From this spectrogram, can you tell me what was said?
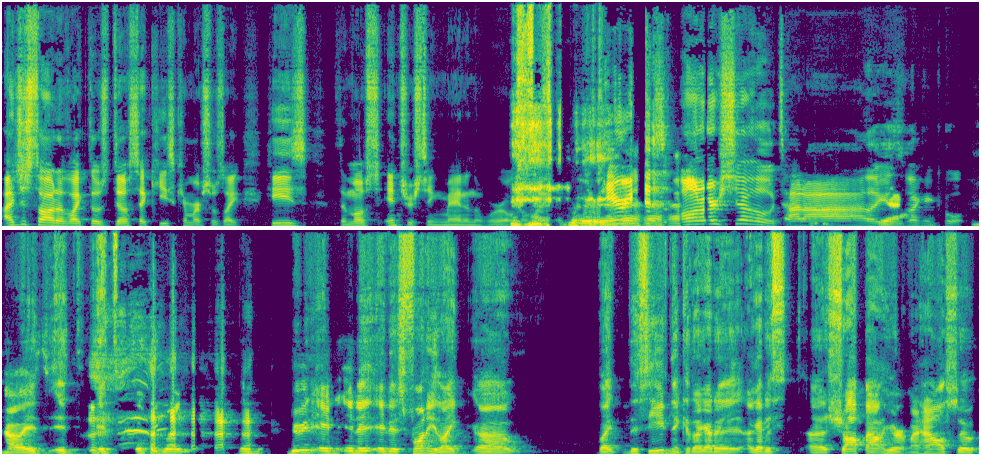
I just thought of like those Dos Equis commercials. Like he's the most interesting man in the world. Like, Here he is on our show. Ta da! Like Yeah. it's fucking cool. No, it's it's it's it's a great dude, and, and it, it is funny. Like uh, like this evening because I got a I got a, a shop out here at my house. So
